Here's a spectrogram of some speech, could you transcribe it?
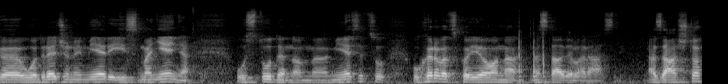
e, u određenoj mjeri i smanjenja u studenom e, mjesecu, u Hrvatskoj je ona nastavila rasti. A zašto?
